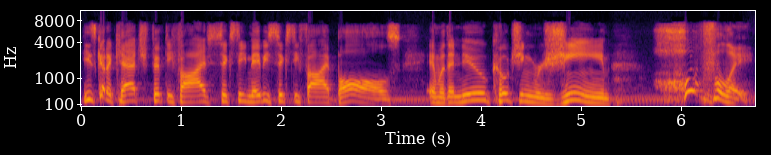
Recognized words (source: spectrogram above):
He's going to catch 55, 60, maybe 65 balls. And with a new coaching regime, hopefully,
